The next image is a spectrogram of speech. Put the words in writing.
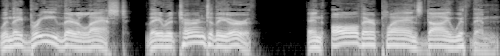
When they breathe their last, they return to the earth, and all their plans die with them.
